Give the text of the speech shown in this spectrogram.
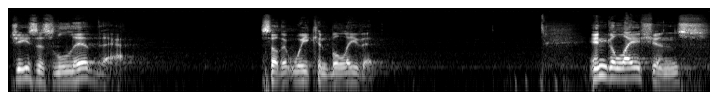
Jesus lived that so that we can believe it. In Galatians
